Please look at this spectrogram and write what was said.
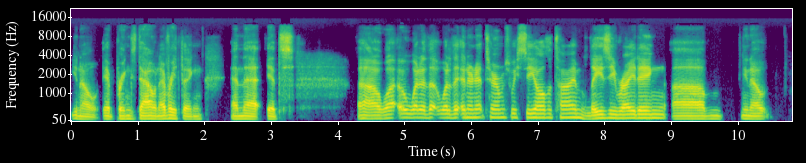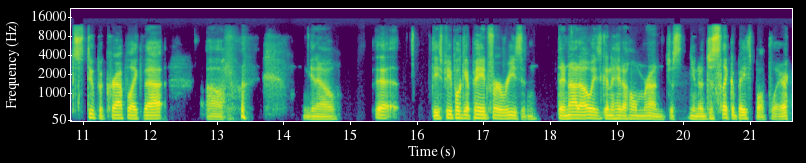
you know it brings down everything, and that it's uh, what what are the what are the internet terms we see all the time? Lazy writing, um, you know, stupid crap like that. Uh, you know, uh, these people get paid for a reason. They're not always going to hit a home run, just you know, just like a baseball player.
